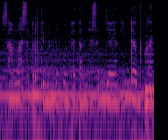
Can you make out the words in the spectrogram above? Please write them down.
sama seperti menunggu datangnya senja yang indah, bukan?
